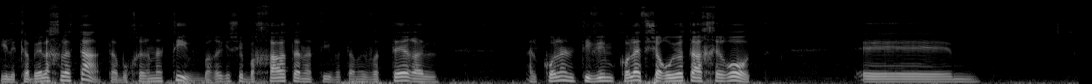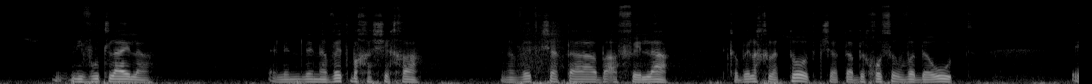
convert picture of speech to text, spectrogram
היא לקבל החלטה. אתה בוחר נתיב. ברגע שבחרת נתיב, אתה מוותר על, על כל הנתיבים, כל האפשרויות האחרות. אה, ניווט לילה, לנווט בחשיכה, לנווט כשאתה באפלה, לקבל החלטות כשאתה בחוסר ודאות. אה,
